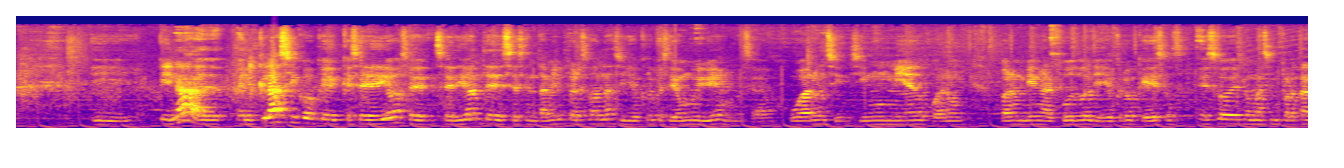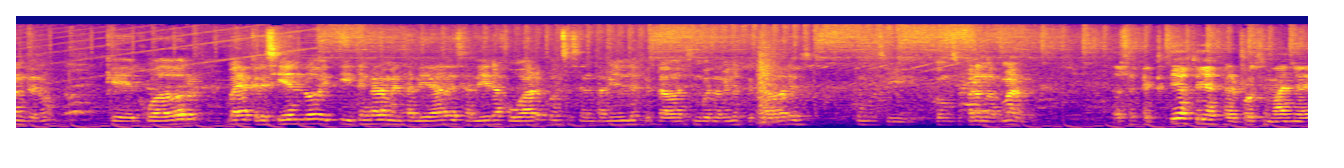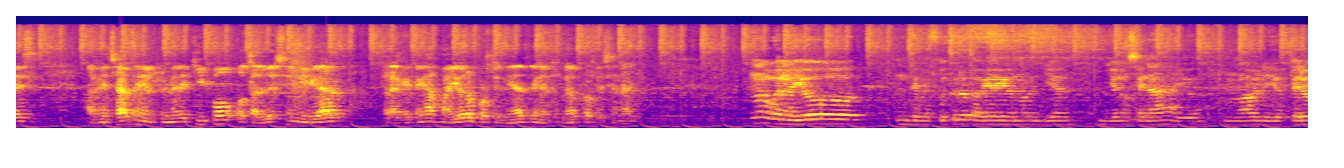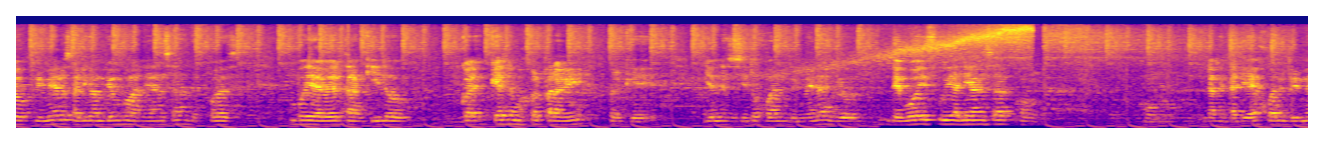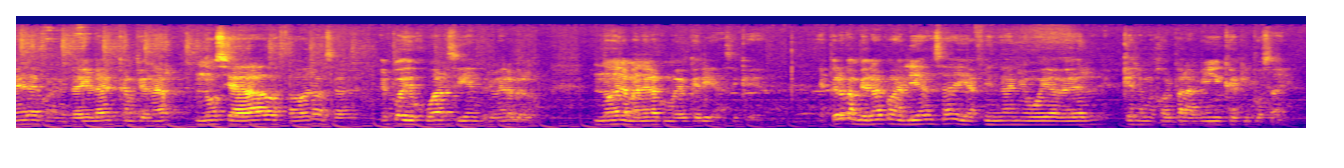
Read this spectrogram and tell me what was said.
Y, y nada, el clásico que, que se dio, se, se, dio ante 60.000 personas y yo creo que se dio muy bien. O sea, jugaron sin, sin un miedo, jugaron, jugaron bien al fútbol y yo creo que eso, eso es lo más importante, ¿no? Que el jugador vaya creciendo y, y tenga la mentalidad de salir a jugar con 60.000 espectadores, 50.000 espectadores como si, como si fuera normal. Las expectativas tuyas para el próximo año es afianzarte en el primer equipo o tal vez emigrar para que tengas mayor oportunidad en el torneo profesional. No, bueno, yo de mi futuro todavía yo no, yo, yo no sé nada, yo no hablo, yo espero primero salir campeón con Alianza, después voy a ver tranquilo qué es lo mejor para mí, porque yo necesito jugar en primera, yo de Boy fui a Alianza con, con la mentalidad de jugar en primera, con la mentalidad de campeonar, no se ha dado hasta ahora, o sea, he podido jugar sí en primera, pero no de la manera como yo quería, así que espero campeonar con Alianza y a fin de año voy a ver qué es lo mejor para mí qué equipos hay.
